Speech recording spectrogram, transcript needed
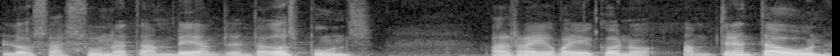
l'Osasuna també amb 32 punts, el Rayo Vallecano amb 31,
